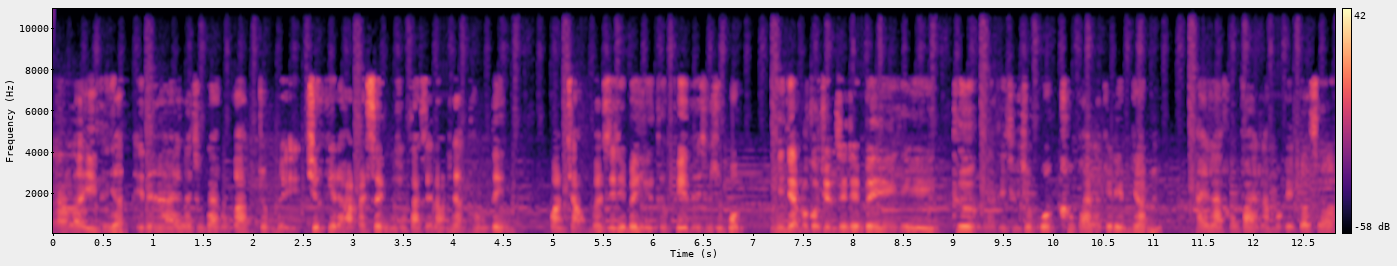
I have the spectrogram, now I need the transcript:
Đó là ý thứ nhất. Ý thứ hai là chúng ta cũng cần chuẩn bị trước khi đa hoạn phái sinh thì chúng ta sẽ đón nhận thông tin quan trọng về GDP từ phía thị trường Trung Quốc. Nhìn nhận vào câu chuyện GDP thì thường là thị trường Trung Quốc không phải là cái điểm nhấn hay là không phải là một cái cơ sở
